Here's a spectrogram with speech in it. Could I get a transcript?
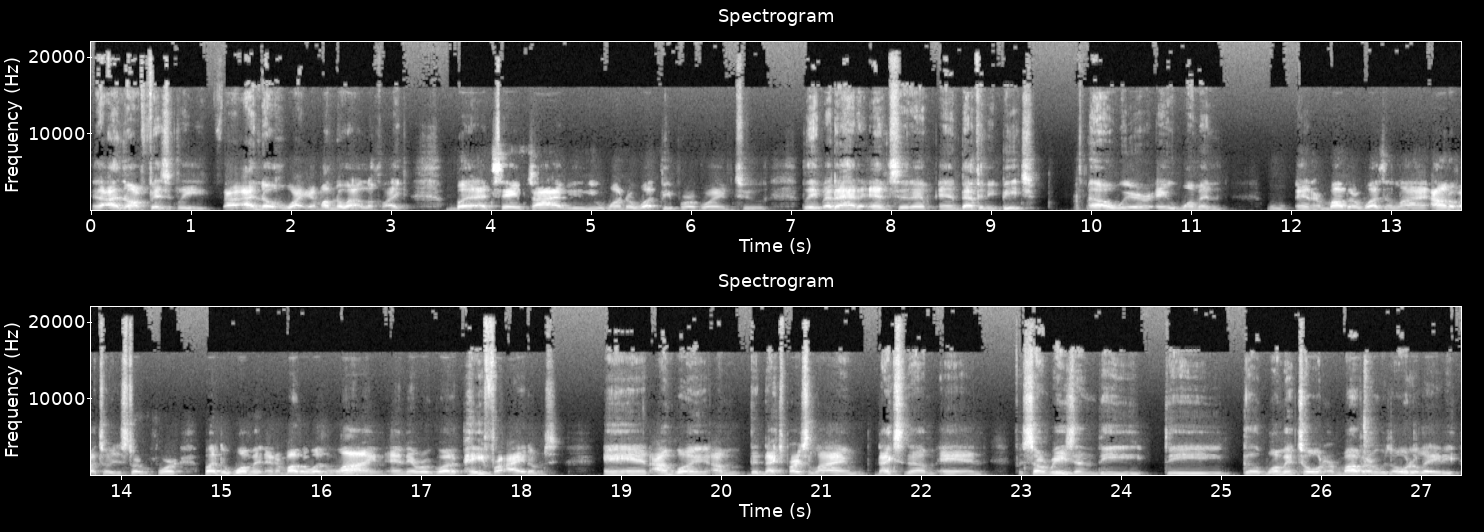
And I know I'm physically, I know who I am. I know what I look like. But at the same time, you, you wonder what people are going to believe. And I had an incident in Bethany Beach uh, where a woman and her mother was in line. I don't know if I told you the story before, but the woman and her mother wasn't lying, and they were going to pay for items and I'm going. I'm the next person lying next to them, and for some reason, the the the woman told her mother, who was an older lady,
